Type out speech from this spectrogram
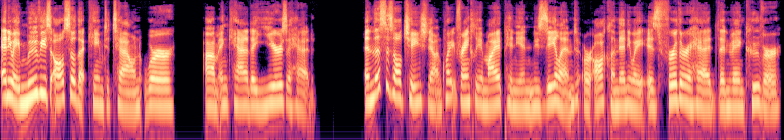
Anyway, movies also that came to town were um, in Canada years ahead. And this has all changed now. And quite frankly, in my opinion, New Zealand or Auckland anyway is further ahead than Vancouver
